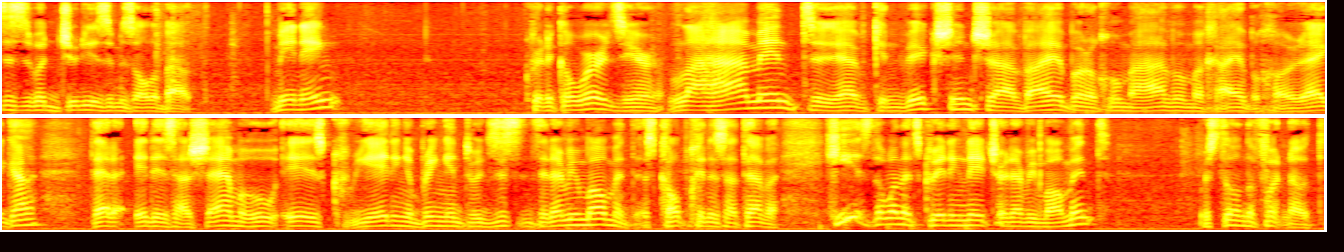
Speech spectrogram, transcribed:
is what Judaism is all about. Meaning, critical words here. Lahamin to have conviction that it is Hashem who is creating and bringing into existence at every moment. As He is the one that's creating nature at every moment. We're still in the footnote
